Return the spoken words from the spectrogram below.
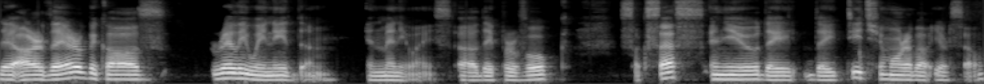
they are there because really we need them in many ways. Uh, they provoke success in you. They they teach you more about yourself.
